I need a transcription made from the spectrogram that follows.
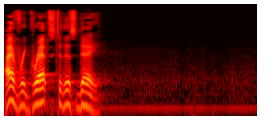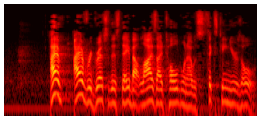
I have regrets to this day. I have, I have regrets to this day about lies I told when I was 16 years old.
